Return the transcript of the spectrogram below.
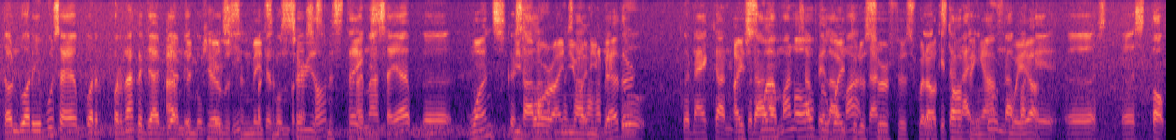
Tahun 2000 saya per- pernah kejadian I've di been kompresi pakai kompresor karena saya eh, Once, kesalahan- before I knew any better, itu kenaikan ke I kedalaman sampai the lama the dan kita naik itu nggak pakai s- eh, stop.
